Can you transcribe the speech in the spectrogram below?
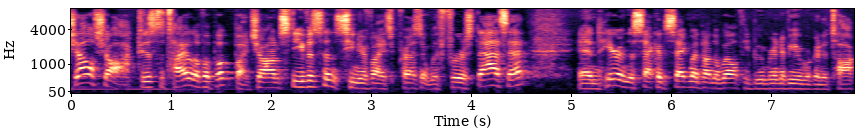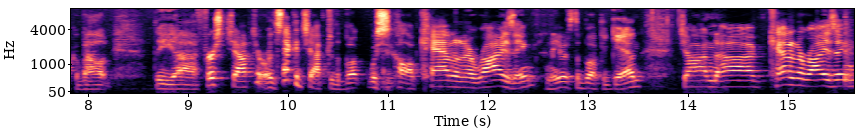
Shell Shocked is the title of a book by John Stephenson, Senior Vice President with First Asset. And here in the second segment on the Wealthy Boomer interview, we're going to talk about the uh, first chapter, or the second chapter of the book, which is called Canada Rising. And here's the book again. John, uh, Canada Rising,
